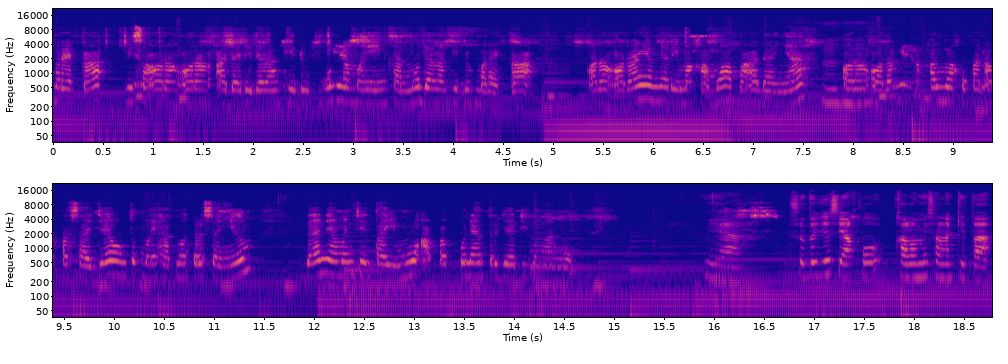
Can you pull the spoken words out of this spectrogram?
mereka bisa orang-orang ada di dalam hidupmu yang menginginkanmu dalam hidup mereka orang-orang yang menerima kamu apa adanya mm-hmm. orang-orang yang akan melakukan apa saja untuk melihatmu tersenyum dan yang mencintaimu apa pun yang terjadi denganmu. Ya, setuju sih aku. Kalau misalnya kita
